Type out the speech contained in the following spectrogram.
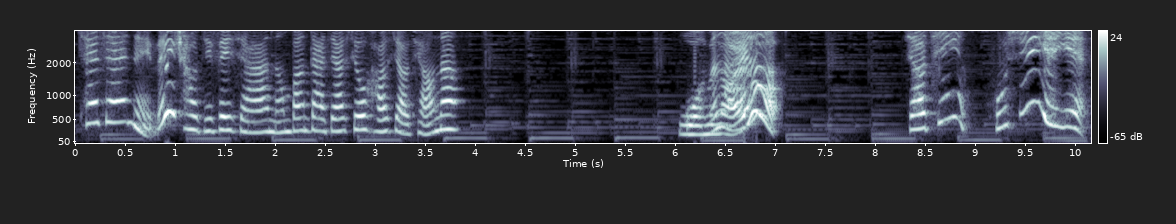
猜猜哪位超级飞侠能帮大家修好小桥呢？”我们来了，小青、胡须爷爷，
